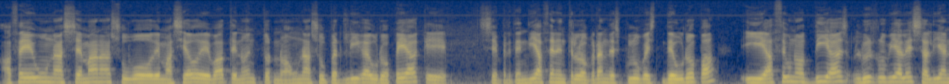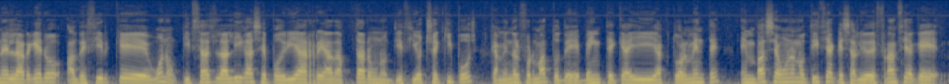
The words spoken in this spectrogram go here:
hace unas semanas hubo demasiado debate ¿no? en torno a una Superliga Europea que se pretendía hacer entre los grandes clubes de Europa y hace unos días Luis Rubiales salía en el larguero a decir que, bueno, quizás la liga se podría readaptar a unos 18 equipos, cambiando el formato de 20 que hay actualmente, en base a una noticia que salió de Francia, que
